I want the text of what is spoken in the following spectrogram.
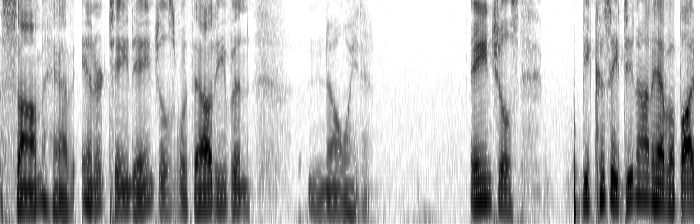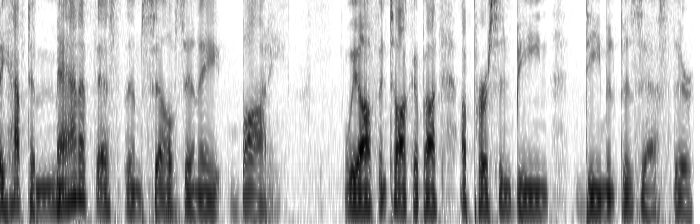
some have entertained angels without even knowing it. Angels, because they do not have a body, have to manifest themselves in a body. We often talk about a person being demon possessed. They're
